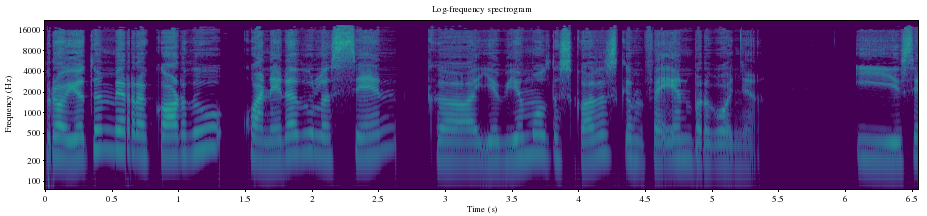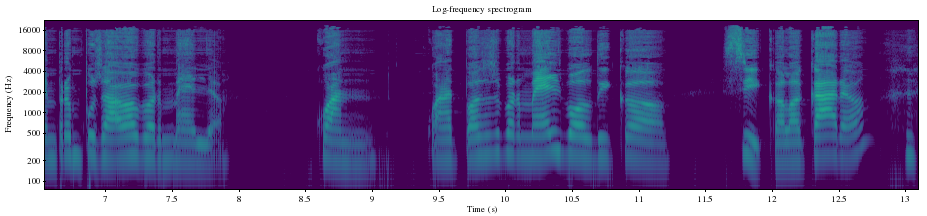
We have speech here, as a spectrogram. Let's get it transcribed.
Però jo també recordo quan era adolescent que hi havia moltes coses que em feien vergonya i sempre em posava vermella. Quan, quan et poses vermell vol dir que sí, que la cara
